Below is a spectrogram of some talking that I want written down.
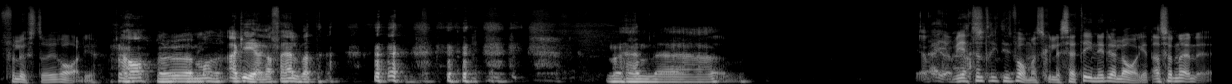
förluster i rad ju. Ja, nu agera för helvete. Men... Eh, Nej, Jag vet inte riktigt vad man skulle sätta in i det laget. Alltså när,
